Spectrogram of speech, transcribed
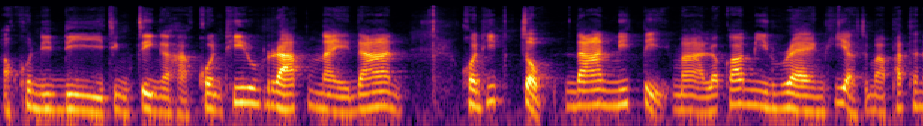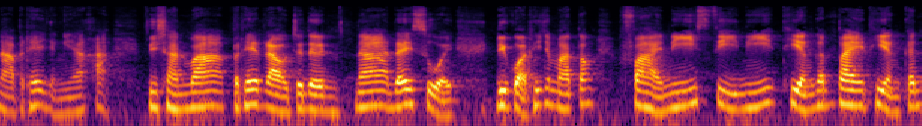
เอาคนดีๆ จริงๆอะค่ะ คนที่รักในด้าน คนที่จบด้านนิติมา แล้วก็มีแรงที่อยากจะมาพัฒนาประเทศอย่างนี้ค่ะ ดิฉันว่าประเทศเราจะเดินหน้าได้สวย ดีกว่าที่จะมาต้องฝ่ายนี้สีนี้เถียงกันไปเถียงกัน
